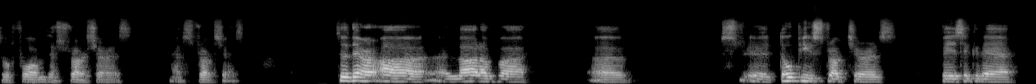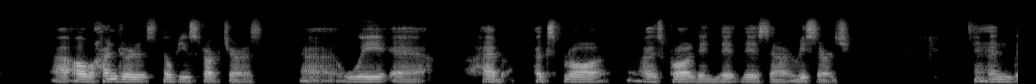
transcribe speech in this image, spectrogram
to form the structures. Uh, structures. So there are a lot of uh, uh, uh doping structures, basically uh, over 100 doping structures we have explored, explored in this research. And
